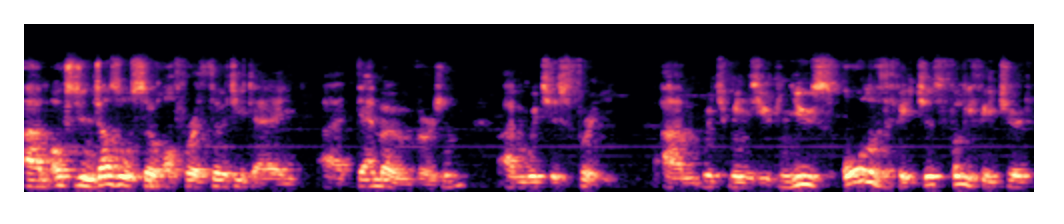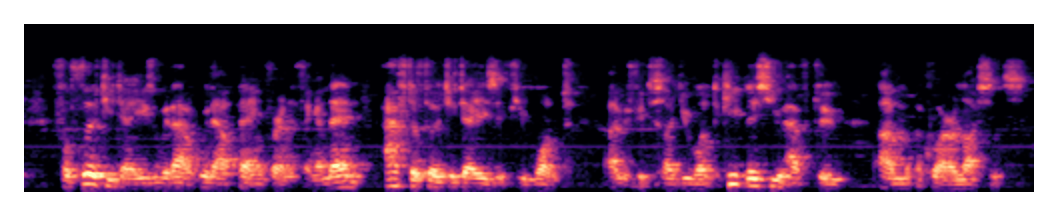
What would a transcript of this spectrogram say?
um, Oxygen does also offer a 30-day uh, demo version, um, which is free. Um, which means you can use all of the features fully featured for 30 days without without paying for anything. And then after 30 days, if you want, um, if you decide you want to keep this, you have to acquire a license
